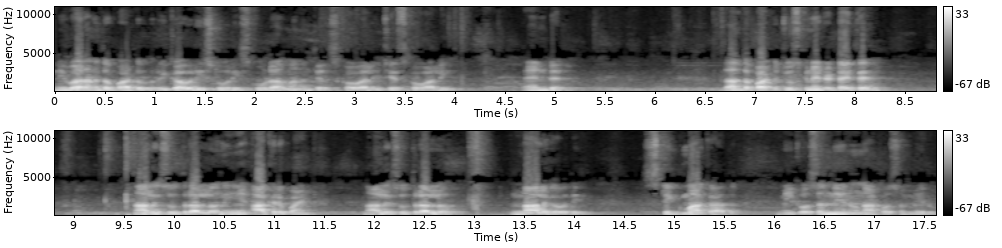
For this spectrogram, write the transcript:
నివారణతో పాటు రికవరీ స్టోరీస్ కూడా మనం తెలుసుకోవాలి చేసుకోవాలి. అండ్ దాంతోపాటు చూసుకునేటట్టయితే నాలుగు సూత్రాల్లోని ఆఖరి పాయింట్. నాలుగు సూత్రాల్లో నాలుగవది స్టిగ్మా కాదు. మీకోసం నేను నా కోసం మీరు.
